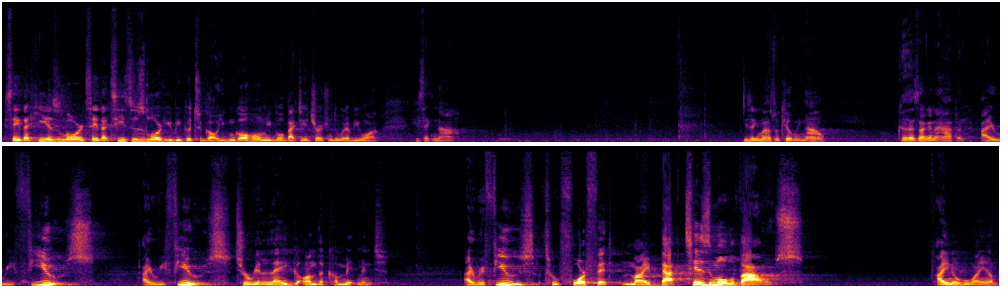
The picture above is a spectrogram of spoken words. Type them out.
say that he is Lord, say that Caesar is Lord, you'd be good to go. You can go home, you can go back to your church and do whatever you want. He's like, nah. He's like, you might as well kill me now, because that's not going to happen. I refuse. I refuse to releg on the commitment. I refuse to forfeit my baptismal vows. I know who I am.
